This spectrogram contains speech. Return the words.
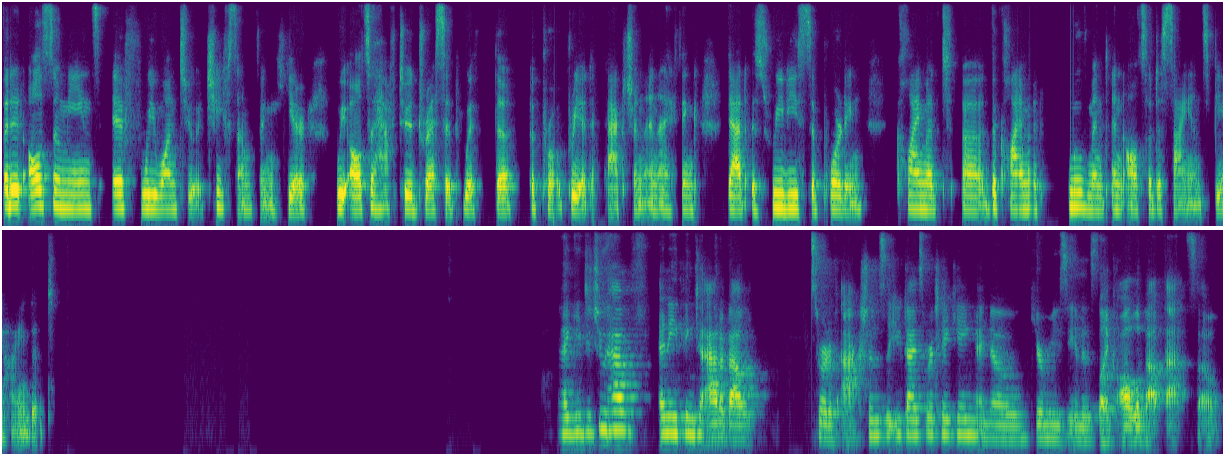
but it also means if we want to achieve something here, we also have to address it with the appropriate action. And I think that is really supporting climate, uh, the climate movement and also the science behind it. Maggie, did you have anything to add about sort of actions that you guys were taking? I know your museum is like all about that, so.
